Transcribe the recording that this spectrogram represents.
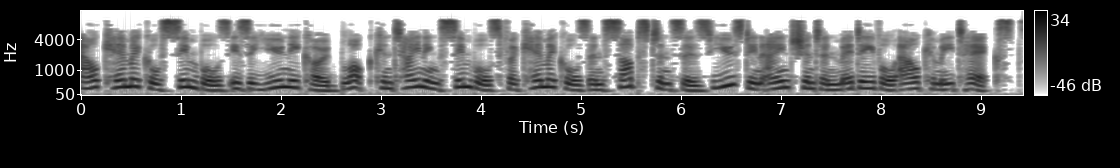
Alchemical symbols is a Unicode block containing symbols for chemicals and substances used in ancient and medieval alchemy texts.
